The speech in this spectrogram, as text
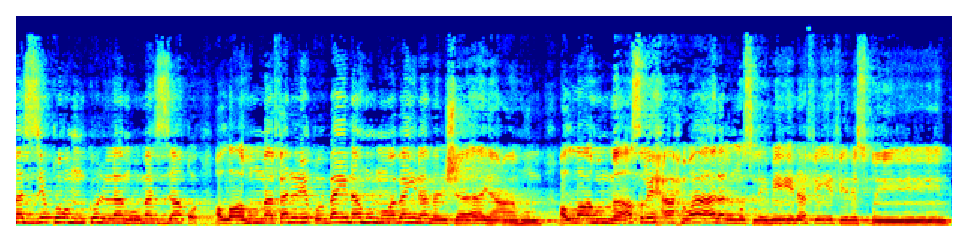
مزقهم كل ممزق. اللهم فرق بينهم وبين من شايعهم. اللهم أصلح أحوال المسلمين في فلسطين.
